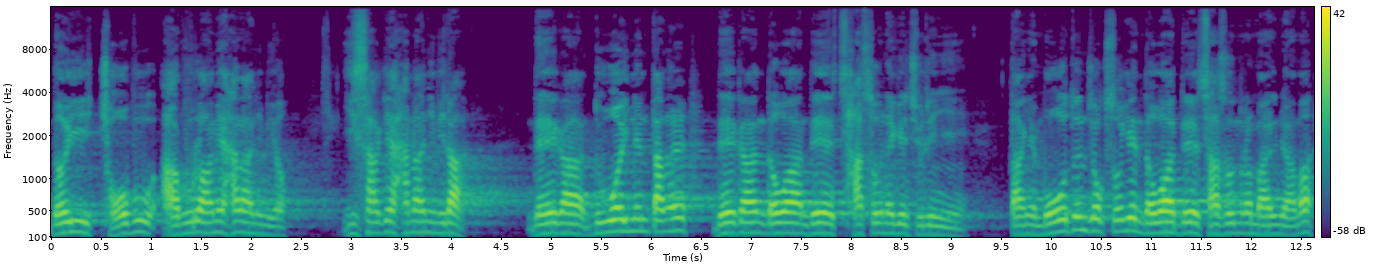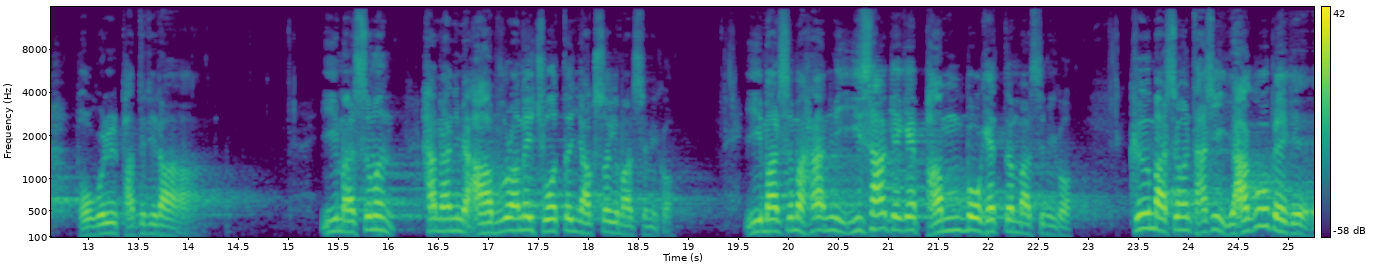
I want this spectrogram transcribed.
너희 조부 아브라함의 하나님이요 이삭의 하나님이라 내가 누워 있는 땅을 내가 너와 내 자손에게 주리니 땅의 모든 족속이 너와 내 자손으로 말미암아 복을 받으리라. 이 말씀은 하나님이 아브라함에 주었던 약속의 말씀이고 이 말씀은 하나님이 이삭에게 반복했던 말씀이고 그 말씀을 다시 야곱에게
